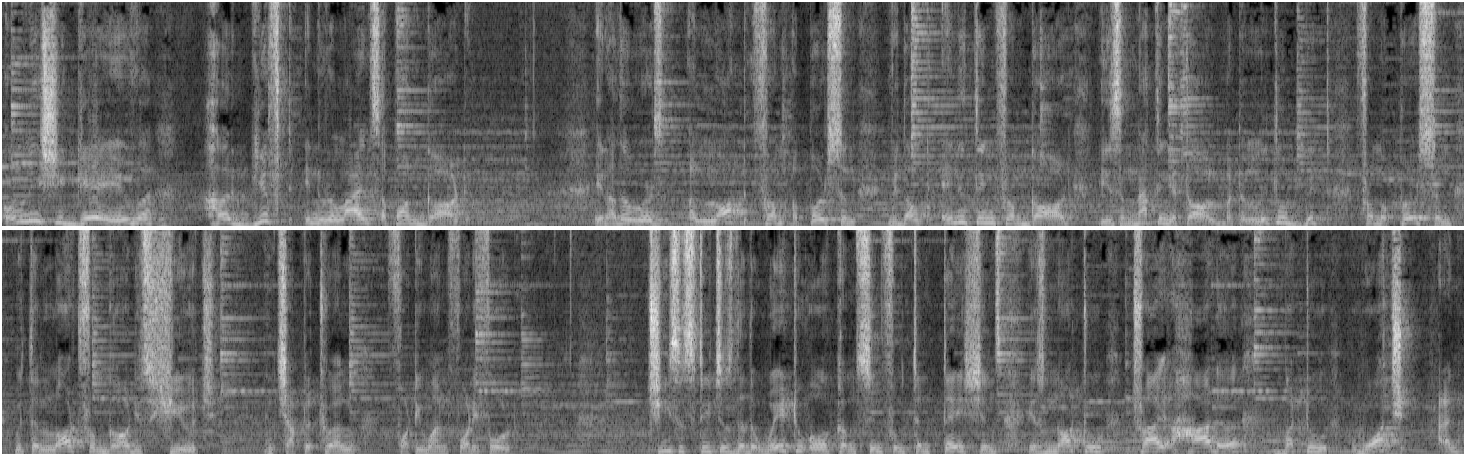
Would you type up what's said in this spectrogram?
only she gave her gift in reliance upon God. In other words, a lot from a person without anything from God is nothing at all, but a little bit from a person with a lot from God is huge. In chapter 12, 41 44. Jesus teaches that the way to overcome sinful temptations is not to try harder but to watch and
